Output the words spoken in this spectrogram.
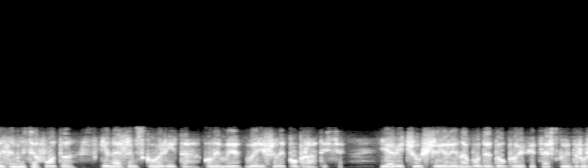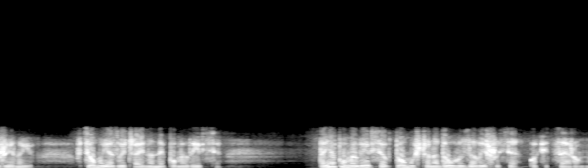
Лишилося фото з кінешемського літа, коли ми вирішили побратися. Я відчув, що Ірина буде доброю офіцерською дружиною. В цьому я, звичайно, не помилився. Та я помилився в тому, що надовго залишуся офіцером.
